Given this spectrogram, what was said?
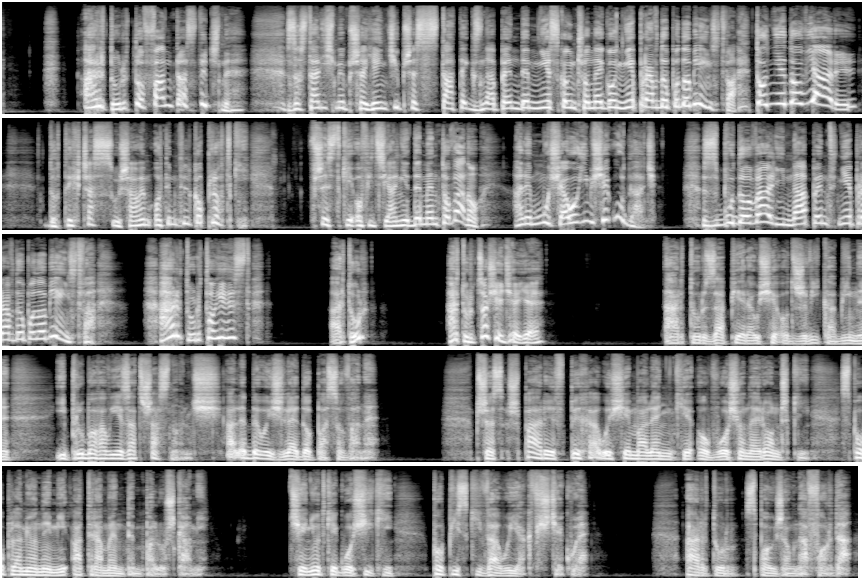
Artur, to fantastyczne! Zostaliśmy przejęci przez statek z napędem nieskończonego nieprawdopodobieństwa. To nie do wiary! Dotychczas słyszałem o tym tylko plotki. Wszystkie oficjalnie dementowano, ale musiało im się udać. Zbudowali napęd nieprawdopodobieństwa. Artur, to jest. Artur? Artur, co się dzieje? Artur zapierał się o drzwi kabiny i próbował je zatrzasnąć, ale były źle dopasowane. Przez szpary wpychały się maleńkie owłosione rączki z poplamionymi atramentem paluszkami. Cieniutkie głosiki popiskiwały jak wściekłe. Artur spojrzał na Forda.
